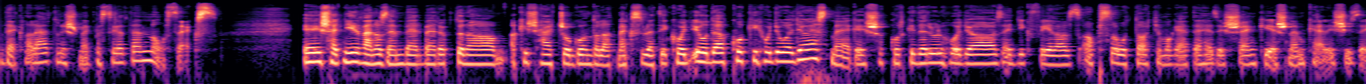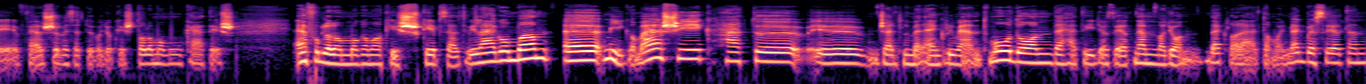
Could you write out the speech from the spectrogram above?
deklaráltan is megbeszélten no sex. És hát nyilván az emberben rögtön a, a kis hátsó gondolat megszületik, hogy jó, de akkor ki hogy oldja ezt meg? És akkor kiderül, hogy az egyik fél az abszolút tartja magát ehhez, és senki, és nem kell, és izé felsővezető vagyok, és tolom a munkát, és elfoglalom magam a kis képzelt világomban, míg a másik, hát gentleman angry módon, de hát így azért nem nagyon deklaráltam, vagy megbeszéltem,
